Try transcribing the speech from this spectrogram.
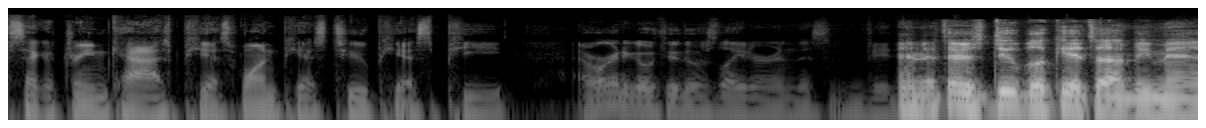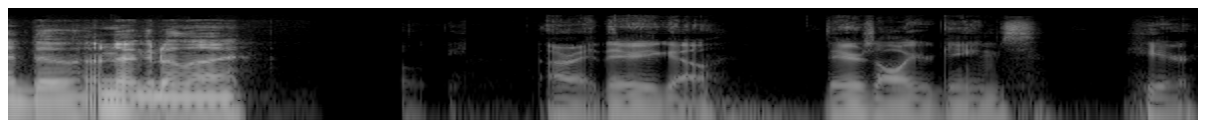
Sega Dreamcast, PS1, PS2, PSP, and we're gonna go through those later in this video. And if there's duplicates, I'd be mad though. I'm not gonna lie. Oh. all right, there you go. There's all your games here.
